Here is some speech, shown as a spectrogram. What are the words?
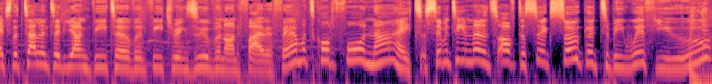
It's the talented young Beethoven featuring Zubin on 5FM. It's called Four Nights. 17 minutes after 6. So good to be with you.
